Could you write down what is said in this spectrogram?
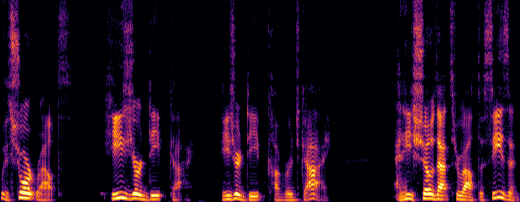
with short routes, he's your deep guy. He's your deep coverage guy. And he showed that throughout the season.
